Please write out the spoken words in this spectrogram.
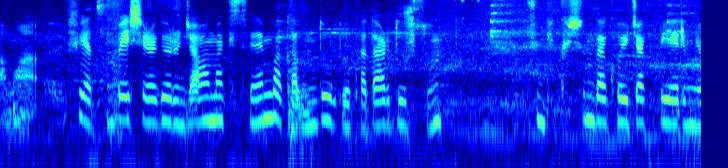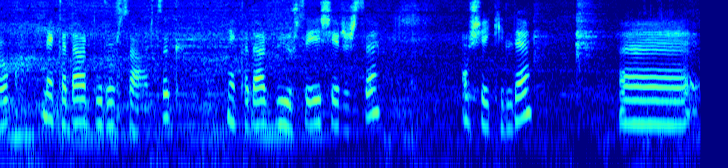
Ama fiyatını 5 lira görünce almak istedim. Bakalım durduğu kadar dursun. Çünkü kışın da koyacak bir yerim yok. Ne kadar durursa artık. Ne kadar büyürse, yeşerirse. O şekilde. Ee,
